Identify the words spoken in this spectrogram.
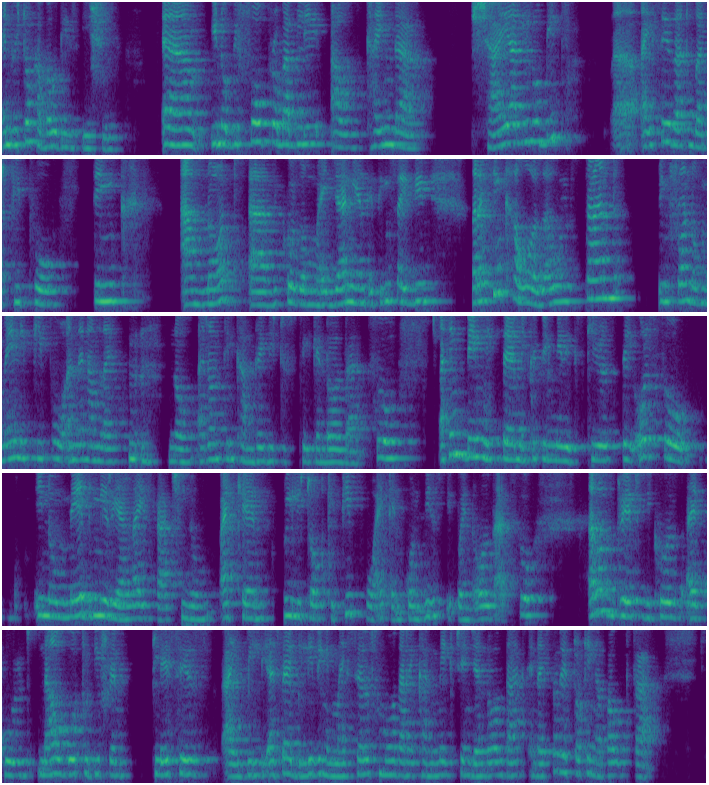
and we talk about these issues um, you know, before probably I was kind of shy a little bit. Uh, I say that, but people think I'm not uh, because of my journey and the things I did. But I think I was. I will stand in front of many people and then I'm like, no, I don't think I'm ready to speak and all that. So I think being with them, equipping me with skills, they also you know, made me realize that, you know, I can really talk to people, I can convince people and all that. So that was great because I could now go to different places. I believe, I started believing in myself more that I can make change and all that. And I started talking about that.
